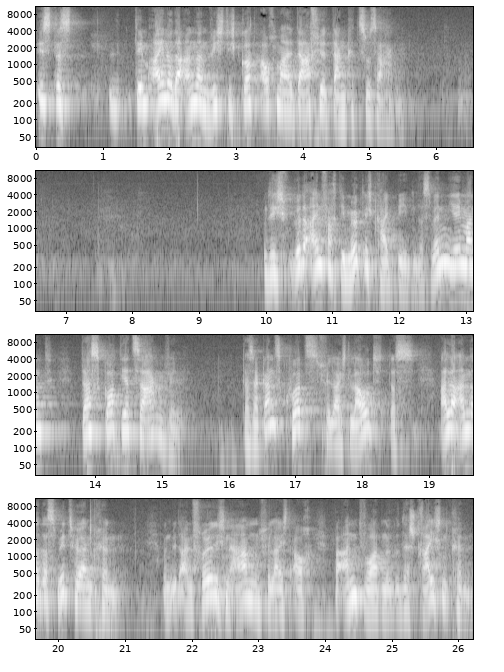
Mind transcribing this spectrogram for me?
ist es dem einen oder anderen wichtig, Gott auch mal dafür Danke zu sagen. Und ich würde einfach die Möglichkeit bieten, dass wenn jemand das Gott jetzt sagen will, dass er ganz kurz, vielleicht laut, dass alle anderen das mithören können, und mit einem fröhlichen Amen vielleicht auch beantworten und unterstreichen können,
